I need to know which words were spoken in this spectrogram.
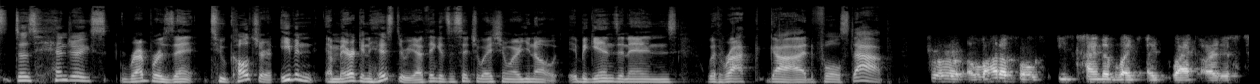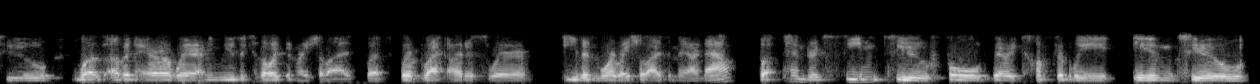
Else does Hendrix represent to culture, even American history? I think it's a situation where, you know, it begins and ends with rock god full stop. for a lot of folks, he's kind of like a black artist who was of an era where, I mean, music has always been racialized, but where black artists were even more racialized than they are now. But Hendrix seemed to fold very comfortably into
